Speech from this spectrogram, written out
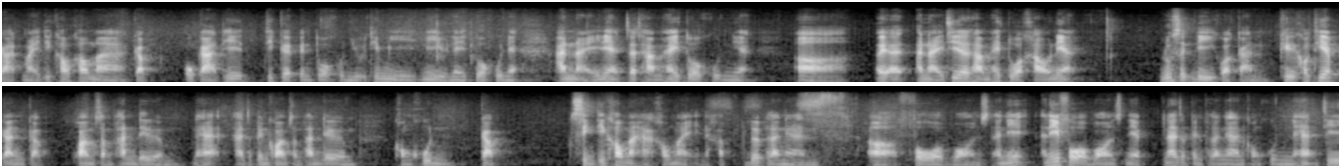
กาสใหม่ที่เขาเข้ามากับโอกาสที่ที่เกิดเป็นตัวคุณอยู่ที่มีมีอยู่ในตัวคุณเนี่ยอันไหนเนี่ยจะทำให้ตัวคุณเนี่ยเออเอ้ยอันไหนที่จะทำให้ตัวเขาเนี่ยรู้สึกดีกว่ากัน คือเขาเทียบกันกับความสัมพันธ์เดิมนะฮะอาจจะเป็นความสัมพันธ์เดิมของคุณกับ สิ่งที่เข้ามาหาเขาใหม่นะครับด้วยพลังงาน four of wands อันนี้อันนี้ four of wands เนี่ยน่าจะเป็นพลังงานของคุณนะฮะที่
